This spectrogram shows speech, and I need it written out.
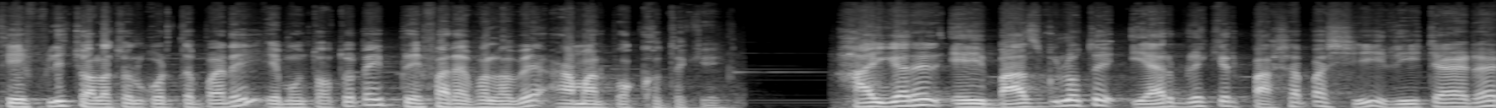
সেফলি চলাচল করতে পারে এবং ততটাই প্রেফারেবল হবে আমার পক্ষ থেকে। হাইগারের এই বাসগুলোতে এয়ার ব্রেকের পাশাপাশি retarder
